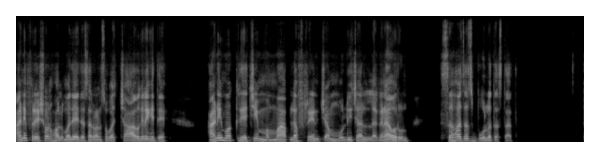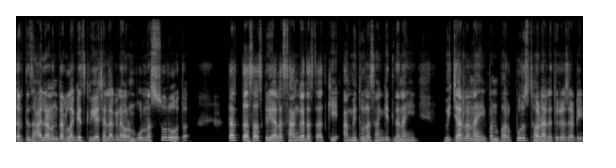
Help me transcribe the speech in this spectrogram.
आणि फ्रेश होऊन हॉलमध्ये येते सर्वांसोबत चहा वगैरे घेते. आणि मग क्रियाची मम्मा आपल्या फ्रेंडच्या मुलीच्या लग्नावरून सहजच बोलत असतात. तर ते झाल्यानंतर लगेच क्रियाच्या लग्नावरून बोलणं सुरू होतं. तर तसंच क्रियाला सांगत असतात की आम्ही तुला सांगितलं नाही विचारलं नाही पण भरपूर स्थळ आले तुझ्यासाठी.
